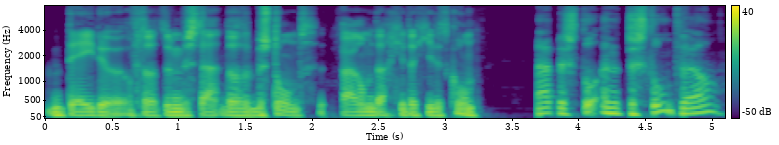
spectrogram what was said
deden, of dat het, besta- dat het bestond, waarom dacht je dat je dit kon? Nou, het bestond, en het bestond wel,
